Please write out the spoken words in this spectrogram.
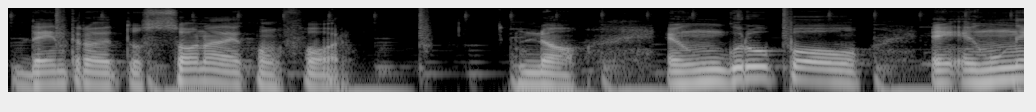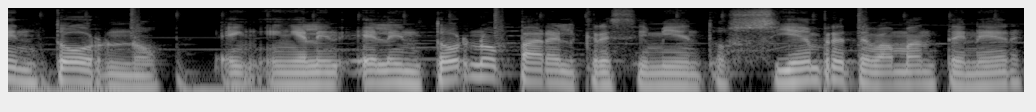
dentro de tu zona de confort no, en un grupo, en, un entorno, en, el, entorno para el crecimiento siempre te va a mantener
